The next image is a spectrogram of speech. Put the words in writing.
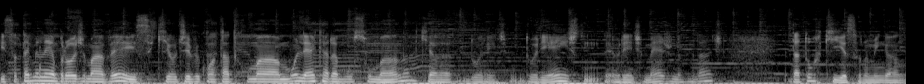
isso até me lembrou de uma vez que eu tive contato com uma mulher que era muçulmana, que era do Oriente, do Oriente, do Oriente Médio, na verdade, da Turquia, se eu não me engano.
